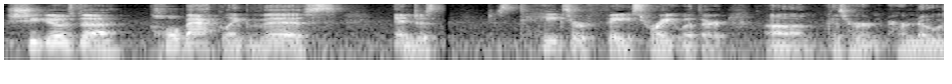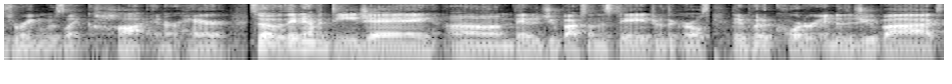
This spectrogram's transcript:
she goes to pull back like this and just just takes her face right with her because um, her her nose ring was like caught in her hair. So they didn't have a DJ. Um, they had a jukebox on the stage where the girls they put a quarter into the jukebox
